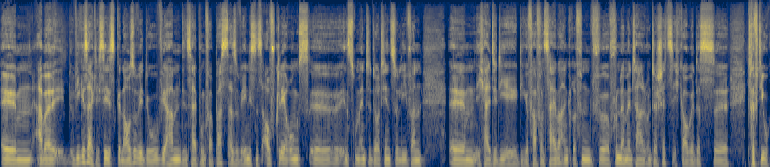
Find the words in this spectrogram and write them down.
Ähm, aber wie gesagt, ich sehe es genauso wie du. Wir haben den Zeitpunkt verpasst, also wenigstens Aufklärungsinstrumente äh, dorthin zu liefern. Ähm, ich halte die, die Gefahr von Cyberangriffen für fundamental unterschätzt. Ich glaube, das äh, trifft die Ukraine,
